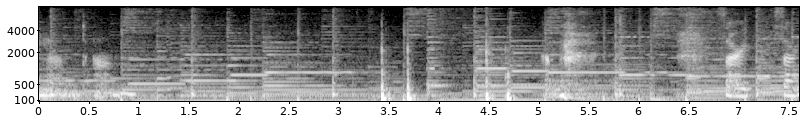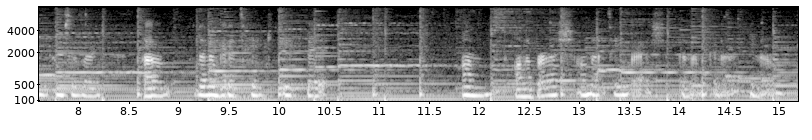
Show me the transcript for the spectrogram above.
and um, sorry, sorry, I'm so sorry. Um, then I'm gonna take a bit on on a brush, on that same brush, and I'm gonna, you know,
